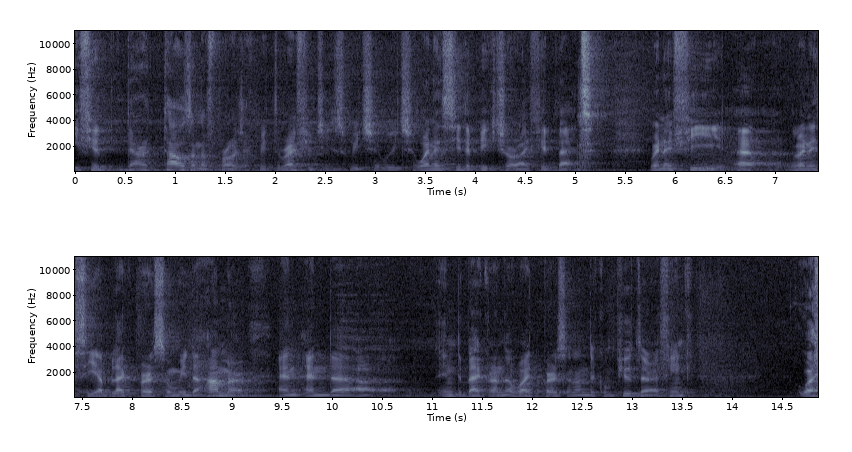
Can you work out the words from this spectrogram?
if you, there are thousands of projects with refugees, which, which when I see the picture, I feel bad. when, I see, uh, when I see a black person with a hammer and, and uh, in the background a white person on the computer, I think, well,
